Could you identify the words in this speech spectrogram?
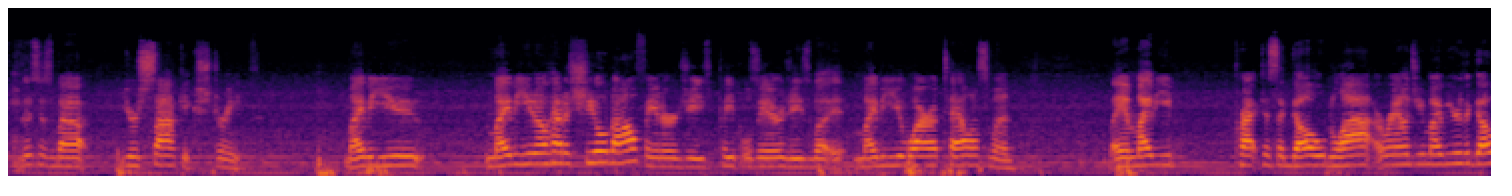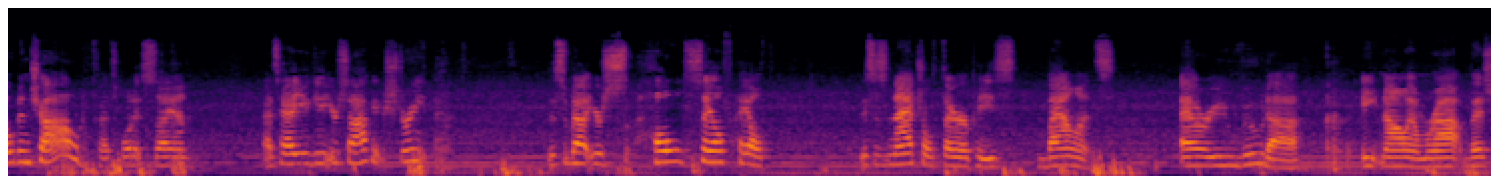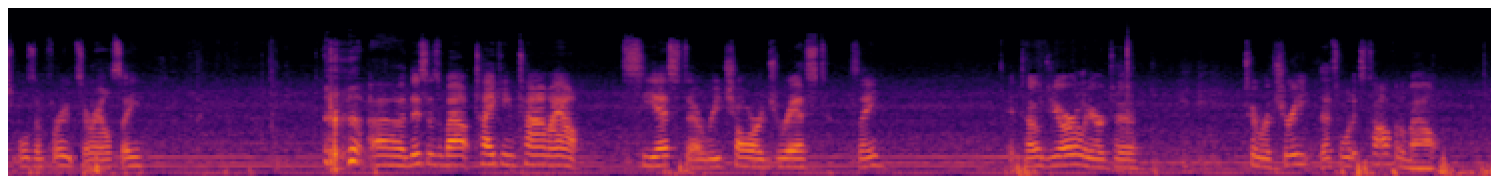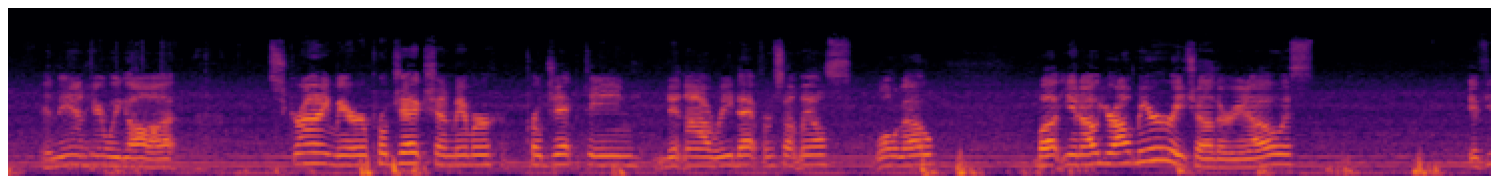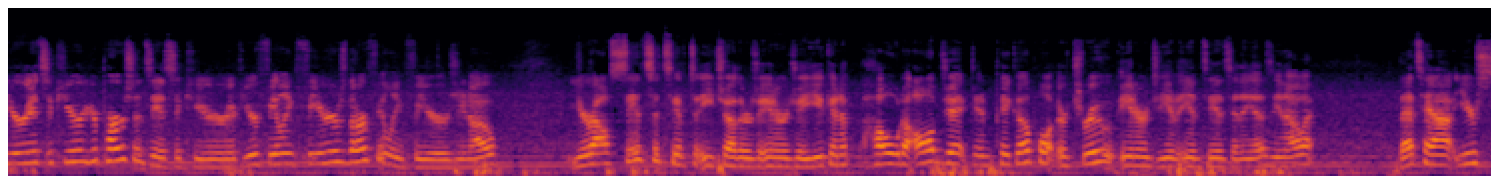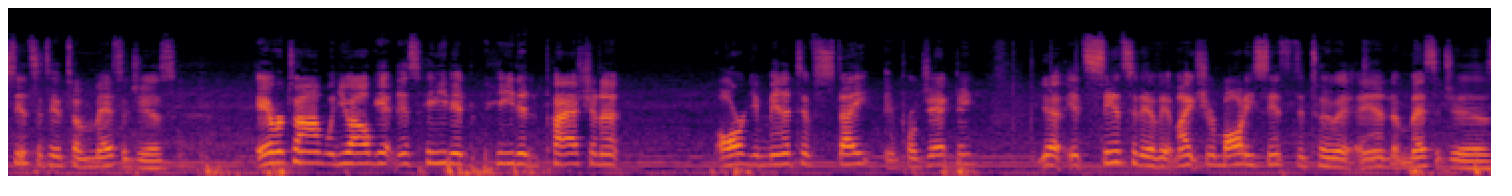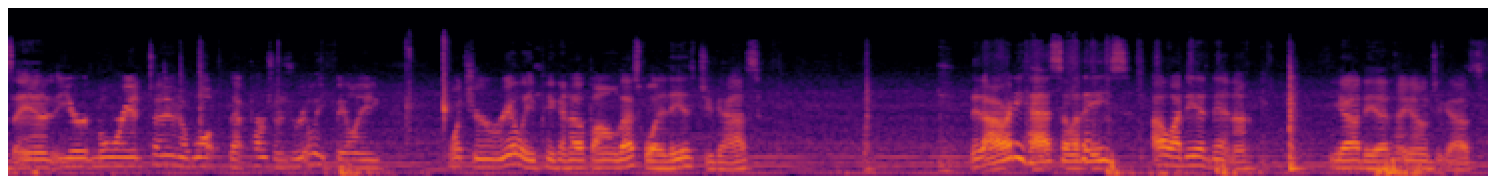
This is about your psychic strength. Maybe you maybe you know how to shield off energies, people's energies, but it, maybe you wear a talisman. And maybe you practice a gold light around you. Maybe you're the golden child. That's what it's saying. That's how you get your psychic strength. This is about your whole self health. This is natural therapies, balance, Ayurveda, eating all them ripe vegetables and fruits around, see? uh, this is about taking time out, siesta, recharge, rest. See? It told you earlier to to retreat. That's what it's talking about. And then here we got scrying mirror projection. Remember projecting? Didn't I read that from something else a while ago? But you know, you're all mirror each other. You know, it's if you're insecure, your person's insecure. If you're feeling fears, they're feeling fears, you know. You're all sensitive to each other's energy. You can hold an object and pick up what their true energy and intensity is, you know what? That's how you're sensitive to messages. Every time when you all get this heated, heated, passionate, argumentative state and projecting, yeah, it's sensitive. It makes your body sensitive to it and the messages, and you're more in tune of what that person is really feeling, what you're really picking up on. That's what it is, you guys. Did I already have some of these? Oh, I did, didn't I? Yeah, I did. Hang on, you guys.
